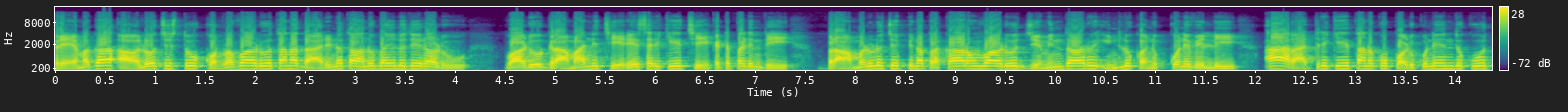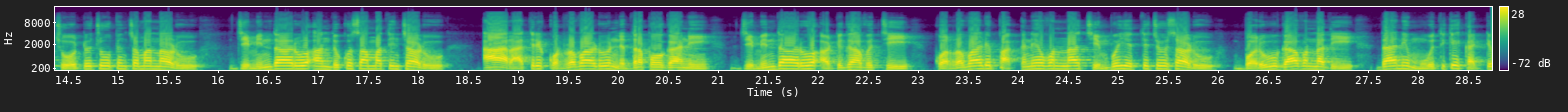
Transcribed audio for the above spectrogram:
ప్రేమగా ఆలోచిస్తూ కుర్రవాడు తన దారిన తాను బయలుదేరాడు. వాడు గ్రామాన్ని చేరేసరికి చీకటి పడింది. బ్రాహ్మణుడు చెప్పిన ప్రకారం వాడు జమీందారు ఇండ్లు కనుక్కొని వెళ్ళి ఆ రాత్రికి తనకు పడుకునేందుకు చోటు చూపించమన్నాడు. జమీందారు అందుకు సమ్మతించాడు. ఆ రాత్రి కుర్రవాడు నిద్రపోగాని జమీందారు అటుగా వచ్చి కుర్రవాడి పక్కనే ఉన్న చెంబు ఎత్తి చూశాడు. బరువుగా ఉన్నది. దాని మూతికి కట్టి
